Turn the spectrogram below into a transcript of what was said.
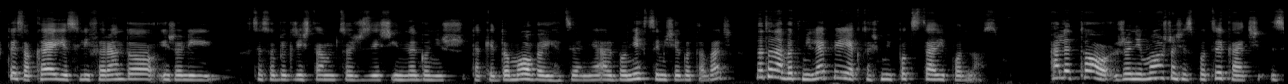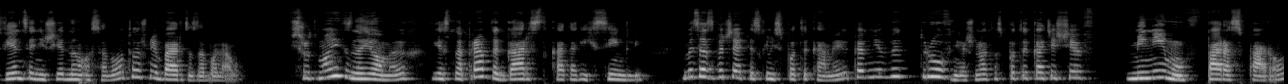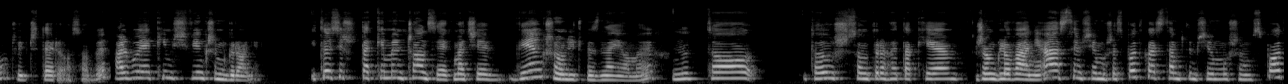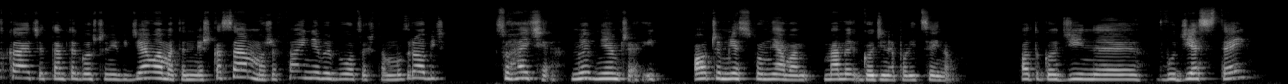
to jest ok, jest liferando, jeżeli chcę sobie gdzieś tam coś zjeść innego niż takie domowe jedzenie, albo nie chce mi się gotować, no to nawet mi lepiej, jak ktoś mi podstawi pod nos. Ale to, że nie można się spotykać z więcej niż jedną osobą, to już mnie bardzo zabolało. Wśród moich znajomych jest naprawdę garstka takich singli. My zazwyczaj jak się z kimś spotykamy, pewnie wy również, no to spotykacie się w minimum w para z parą, czyli cztery osoby, albo jakimś większym gronie. I to jest już takie męczące, jak macie większą liczbę znajomych, no to to już są trochę takie żonglowanie. A z tym się muszę spotkać, z tamtym się muszę spotkać, a tamtego jeszcze nie widziałam, a ten mieszka sam, może fajnie by było coś tam mu zrobić. Słuchajcie, my w Niemczech i o czym nie wspomniałam, mamy godzinę policyjną. Od godziny 20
